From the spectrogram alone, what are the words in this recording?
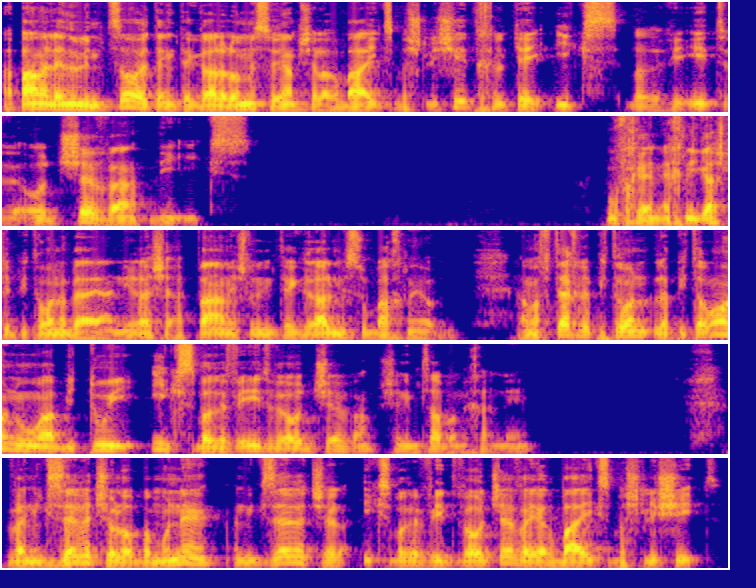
הפעם עלינו למצוא את האינטגרל הלא מסוים של 4x בשלישית חלקי x ברביעית ועוד 7 dx. ובכן, איך ניגש לפתרון הבעיה? נראה שהפעם יש לנו אינטגרל מסובך מאוד. המפתח לפתרון, לפתרון הוא הביטוי x ברביעית ועוד 7, שנמצא במכנה. והנגזרת שלו במונה, הנגזרת של x ברביעית ועוד 7 היא 4x בשלישית.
